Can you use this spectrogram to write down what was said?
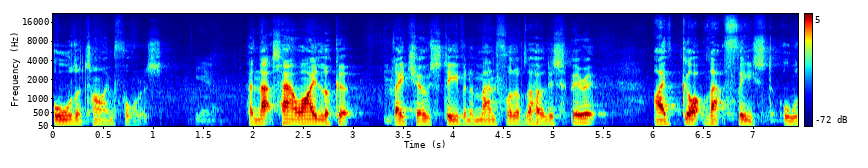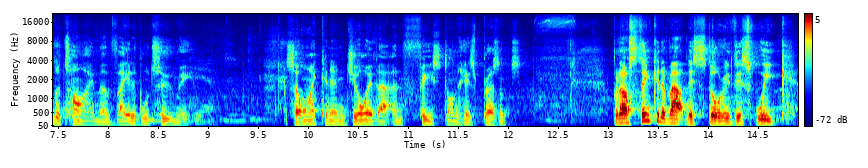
all the time for us. And that's how I look at, they chose Stephen, a man full of the Holy Spirit. I've got that feast all the time available to me. So I can enjoy that and feast on his presence. But I was thinking about this story this week,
